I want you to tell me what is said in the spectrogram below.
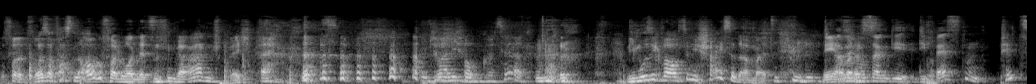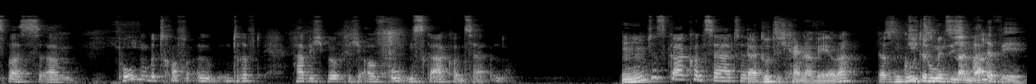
ist halt Du hast auch fast ein Auge verloren letztens im Garagensprech. Und ich war nicht auf dem Konzert. Die Musik war auch ziemlich scheiße damals. Nee, Also aber ich muss sagen, die, die besten Pits, was ähm, Pogen betroffen, äh, betrifft, habe ich wirklich auf guten Ska-Konzerten. Gute Ska-Konzerte, da tut sich keiner weh, oder? Das ist ein die gutes tun sich Miteinander. alle weh.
